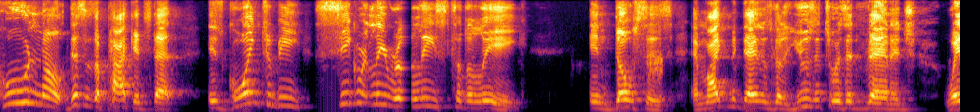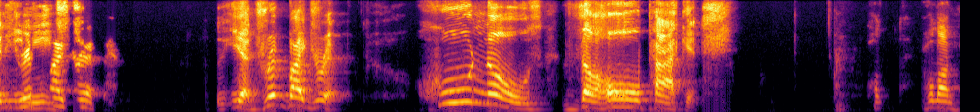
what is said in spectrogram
who knows? This is a package that is going to be secretly released to the league in doses, and Mike McDaniel is going to use it to his advantage when he Drip needs. by drip. Yeah, drip by drip. Who knows the whole package? Hold on.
